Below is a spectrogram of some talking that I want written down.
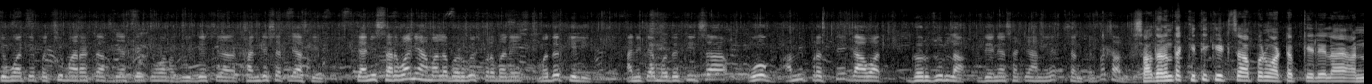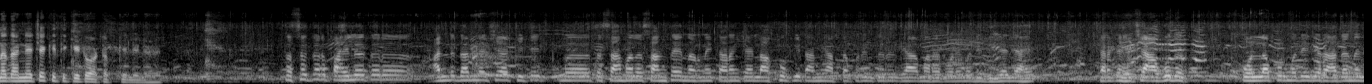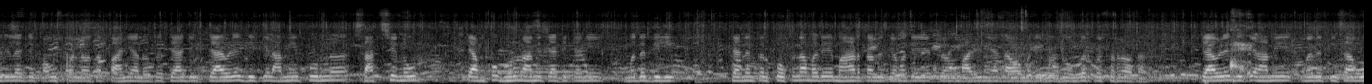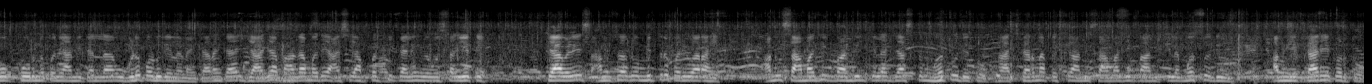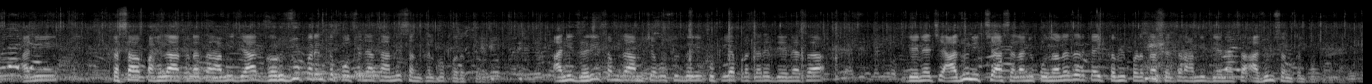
किंवा ते पश्चिम महाराष्ट्रातले असतील किंवा विदेश खानदेशातले असतील त्यांनी सर्वांनी आम्हाला भरघोसप्रमाणे मदत केली. आणि त्या मदतीचा ओघ आम्ही प्रत्येक गावात गरजूंना देण्यासाठी आम्ही संकल्प चालू. साधारणतः किती किटचं आपण वाटप केलेलं आहे? अन्नधान्याच्या किती किट वाटप केलेले आहेत? तसं तर पाहिलं तर अन्नधान्याच्या किटे तसं आम्हाला सांगता येणार नाही कारण काय लाखो किट आम्ही आत्तापर्यंत या मराठवाड्यामध्ये दिलेले आहेत. कारण का ह्याच्या अगोदर कोल्हापूरमध्ये जे राधानगरीला जे पाऊस पडला होता पाणी आलं होतं त्या दि- त्यावेळेस देखील आम्ही पूर्ण सातशे नऊ कॅम्प भरून आम्ही त्या ठिकाणी मदत दिली. त्यानंतर कोकणामध्ये महाड तालुक्यामध्ये माळीन माळीण या गावामध्ये जो डोंगर पसरला होता त्यावेळेस देखील आम्ही मदतीचा ओघ पूर्णपणे आम्ही त्यांना उघडं पडू दिलं नाही. कारण काय? ज्या ज्या भागामध्ये अशी आपत्तीकालीन व्यवस्था येते त्यावेळेस आमचा जो मित्र परिवार आहे आम्ही सामाजिक बांधिलकीला जास्त महत्त्व देतो. राजकारणापेक्षा आम्ही सामाजिक बांधिलकीला महत्त्व देऊन आम्ही हे कार्य करतो. आणि तसा पाहिला आकडा तर आम्ही ज्या गरजूपर्यंत पोचण्याचा आम्ही संकल्प परत करतो आणि जरी समजा आमच्यापासून जरी कुठल्या प्रकारे देण्याचा देण्याची अजून इच्छा असेल आणि कोणाला जर काही कमी पडत असेल तर आम्ही देण्याचा अजून संकल्प करतो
